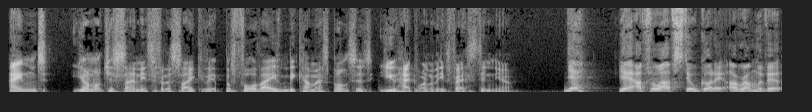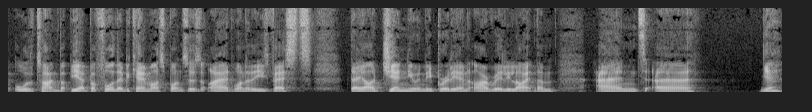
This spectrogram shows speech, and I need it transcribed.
And you're not just saying this for the sake of it. Before they even become our sponsors, you had one of these vests, didn't you? Yeah, yeah, I've, well, I've still got it. I run with it all the time. But yeah, before they became our sponsors, I had one of these vests. They are genuinely brilliant. I really like them. And uh, yeah,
